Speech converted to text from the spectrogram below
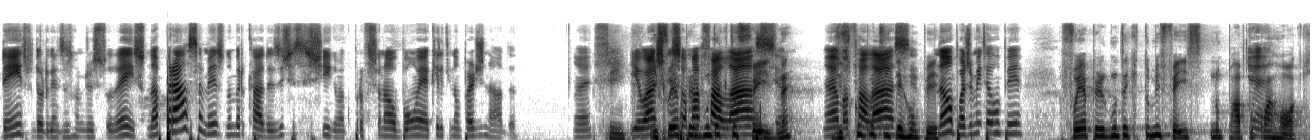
dentro da organização onde eu estudei, isso na praça mesmo, no mercado, existe esse estigma que o profissional bom é aquele que não perde nada. Né? Sim. E eu acho e que isso é uma falácia. Que tu fez, né? É uma falácia. te interromper. Não, pode me interromper. Foi a pergunta que tu me fez no papo é. com a Rock.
